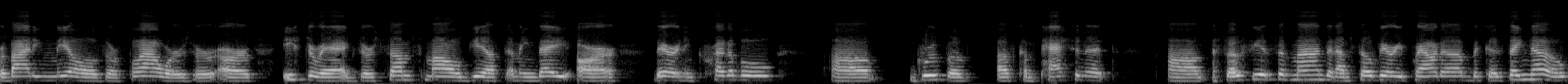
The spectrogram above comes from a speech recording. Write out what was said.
providing meals or flowers or, or Easter eggs or some small gift. I mean, they are they're an incredible uh, group of, of compassionate um, associates of mine that I'm so very proud of because they know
